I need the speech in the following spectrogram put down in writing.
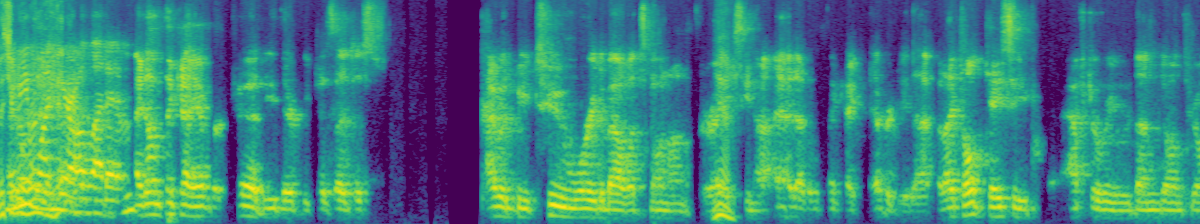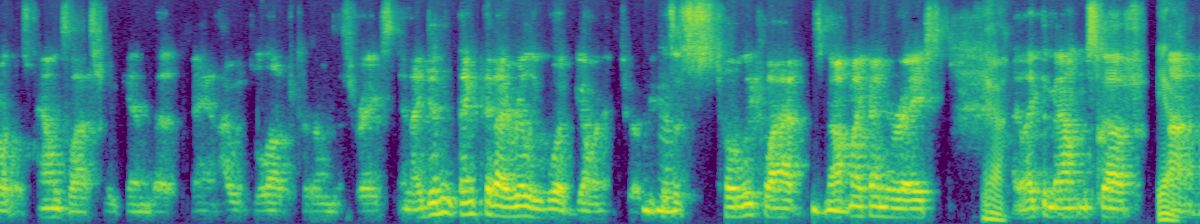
Unless you Maybe go one ahead- year I'll let him. I don't think I ever could either because I just I would be too worried about what's going on with the Yeah. race. You know, I, I don't think I could ever do that. But I told Casey after we were done going through all those towns last weekend that man, I would love to run this race. And I didn't think that I really would going into it because it's totally flat. It's not my kind of race. yeah I like the mountain stuff. Yeah. Uh,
